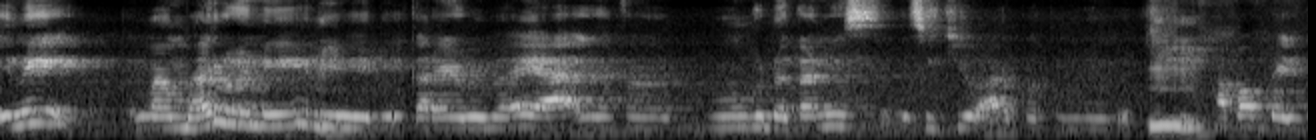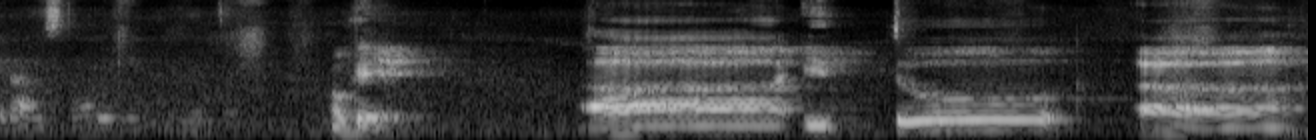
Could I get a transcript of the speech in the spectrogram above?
ini emang baru ini di, Hmm. di karya Bebaya gitu menggunakan si QR code ini gitu. Hmm. Apa background story-nya gitu. Oke. Uh, itu uh,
